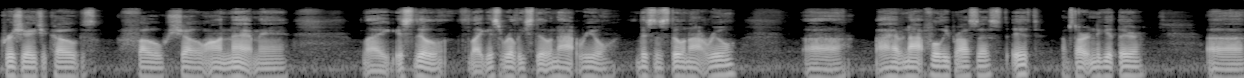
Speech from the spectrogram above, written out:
appreciate you, Cobes faux show on that, man. Like, it's still, like, it's really still not real. This is still not real. Uh, I have not fully processed it. I'm starting to get there. Uh,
